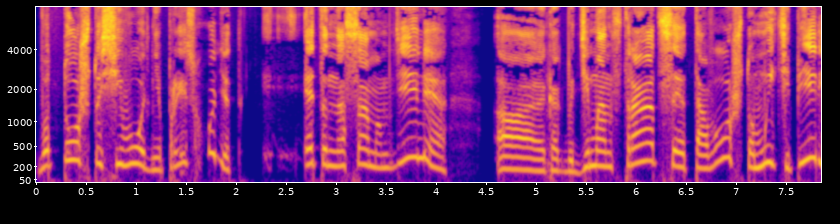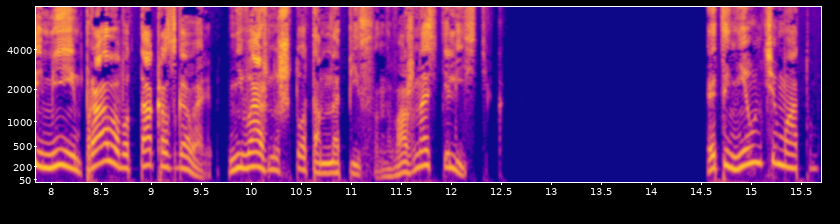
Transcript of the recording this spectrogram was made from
Вот то, что сегодня происходит, э, это на самом деле а, как бы демонстрация того, что мы теперь имеем право вот так разговаривать. Неважно, что там написано, важна стилистика. Это не ультиматум,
